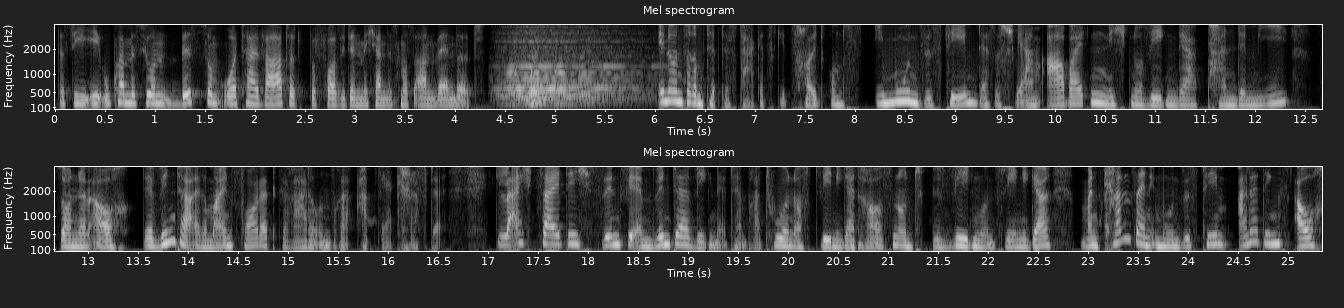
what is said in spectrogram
dass die EU-Kommission bis zum Urteil wartet, bevor sie den Mechanismus anwendet. In unserem Tipp des Tages geht es heute ums Immunsystem. Das ist schwer am Arbeiten, nicht nur wegen der Pandemie, sondern auch der Winter allgemein fordert gerade unsere Abwehrkräfte. Gleichzeitig sind wir im Winter wegen der Temperaturen oft weniger draußen und bewegen uns weniger. Man kann sein Immunsystem allerdings auch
